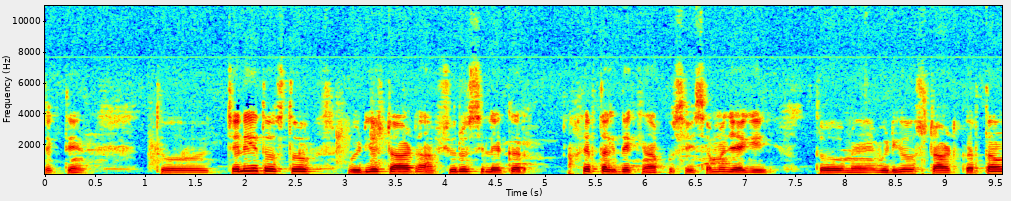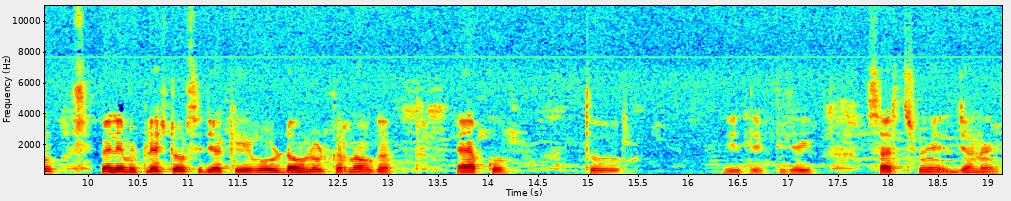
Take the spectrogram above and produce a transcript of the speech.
सकते हैं। तो चलिए दोस्तों, वीडियो स्टार्ट, आप शुरू से लेकर आखिर तक देखें, आपको सही समझ आएगी। तो मैं वीडियो स्टार्ट करता हूँ। पहले हमें प्ले स्टोर से जाके वो डाउनलोड करना होगा ऐप को। तो ये देखते जाइए, सर्च में जाना है।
